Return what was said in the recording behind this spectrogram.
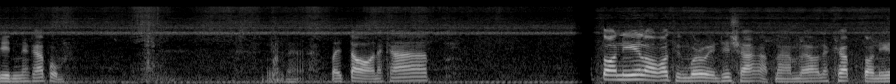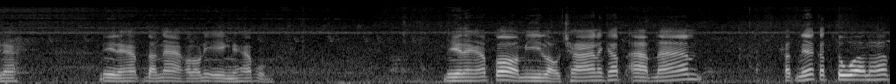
กินนะครับผม ไปต่อนะครับ ตอนนี้เราก็ถึงบริเวณที่ช้างอาบน้ำแล้วนะครับ ตอนนี้นะ นี่นะครับด้านหน้าของเรานี่เองนะครับผม นี่นะครับก็มีเหล่าช้างนะครับ อาบน้ำขัดเนื้อกัดตัวนะครับ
